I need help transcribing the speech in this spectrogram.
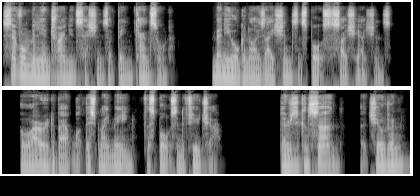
Several million training sessions have been cancelled. Many organisations and sports associations are worried about what this may mean for sports in the future. There is a concern that children,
